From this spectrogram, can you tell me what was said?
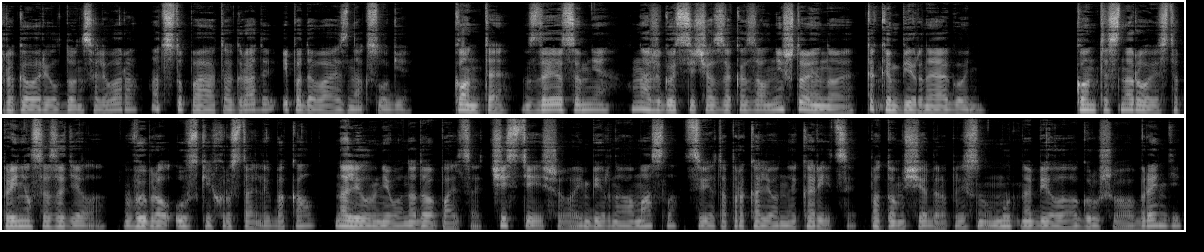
проговорил Дон Сальвара, отступая от ограды и подавая знак слуге. «Конте, сдается мне, наш гость сейчас заказал не что иное, как имбирный огонь». Конте сноровисто принялся за дело, выбрал узкий хрустальный бокал, налил в него на два пальца чистейшего имбирного масла цвета прокаленной корицы, потом щедро плеснул мутно-белого грушевого бренди,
